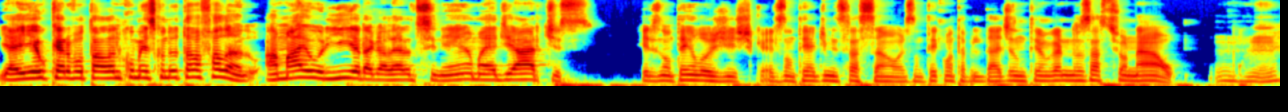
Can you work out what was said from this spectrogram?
E aí eu quero voltar lá no começo quando eu tava falando. A maioria da galera do cinema é de artes. Eles não têm logística, eles não têm administração, eles não têm contabilidade, eles não têm organizacional. Uhum.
